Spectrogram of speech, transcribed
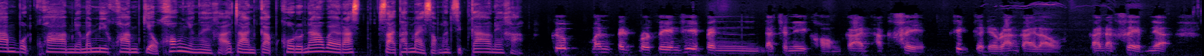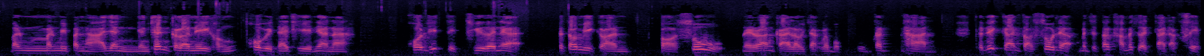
ตามบทความเนี่ยมันมีความเกี่ยวข้องยังไงคะอาจารย์กับโคโรนาไวรัสสายพันธุ์ใหม่ 2019 เนี่ยค่ะ คือมันเป็นโปรตีนที่เป็นดัชนีของการอักเสบที่เกิดในร่างกายเรา การอักเสบเนี่ยมันมันมีปัญหาอย่างอย่างเช่น กรณีของโควิด -19 เนี่ยนะคนที่ติดเชื้อเนี่ยจะต้องมีการต่อสู้ในร่างกายเราจากระบบภูมิต้านทานทีนี้การต่อสู้เนี่ยมันจะต้องทำให้เกิดการอักเสบ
